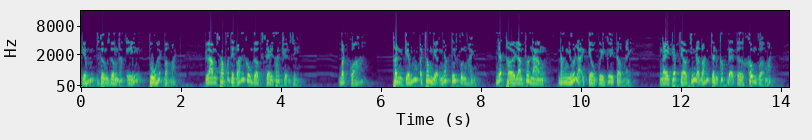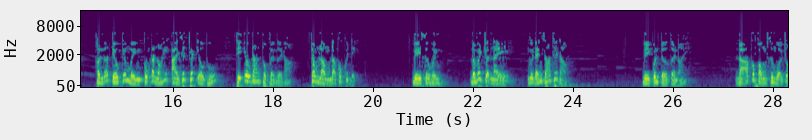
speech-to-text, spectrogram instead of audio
kiếm dương dương đắc ý Thu hết vào mắt. Làm sao có thể đoán không được xảy ra chuyện gì? Bất quá, Thần kiếm ở trong miệng nhắc tới Phương Hành, Nhất thời làm cho nàng đang nhớ lại tiểu quỷ ghi tởm này. Ngày tiếp theo chính là đoán chân Cốc đệ tử không vừa mắt. Hơn nữa tiểu kiếm mình cũng đã nói Ai giết chết yêu thú, Thì yêu đan thuộc về người đó, Trong lòng đã có quyết định. Bì sư huynh, Đối với chuyện này Người đánh giá thế nào? Bì quân tử cười nói, Đã có phòng sư muội chỗ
